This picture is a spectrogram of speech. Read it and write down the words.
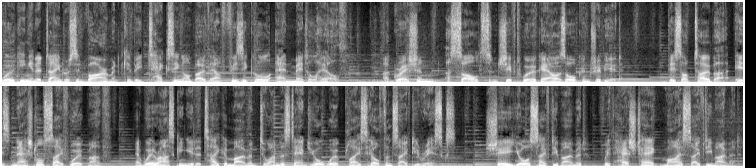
Working in a dangerous environment can be taxing on both our physical and mental health. Aggression, assaults and shift work hours all contribute. This October is National Safe Work Month and we're asking you to take a moment to understand your workplace health and safety risks. Share your safety moment with hashtag MySafetyMoment.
